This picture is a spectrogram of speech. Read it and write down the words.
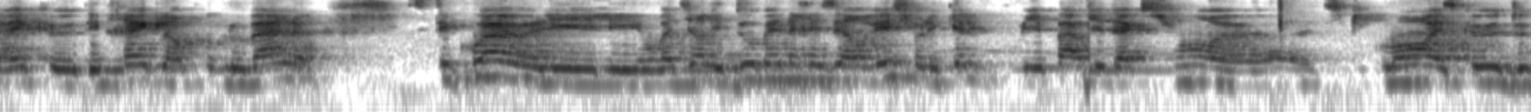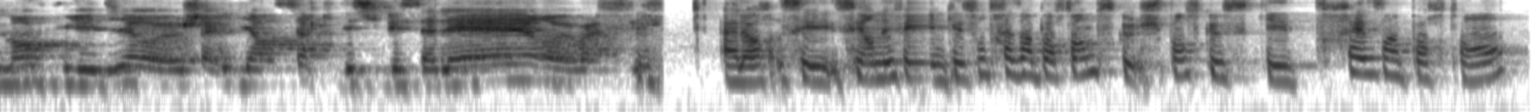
avec euh, des règles un peu globales, c'était quoi les, on va dire, les domaines réservés sur lesquels vous ne pouviez pas avoir d'action typiquement? Est-ce que demain, vous pouviez dire, il y a un cercle qui décide les salaires voilà, Alors, c'est en effet une question très importante parce que je pense que ce qui est très important,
